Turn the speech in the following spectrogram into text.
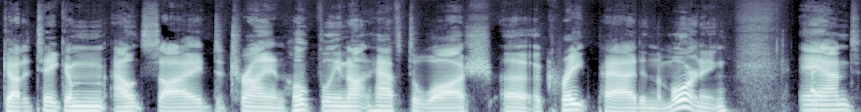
got to take him outside to try and hopefully not have to wash a, a crate pad in the morning, and.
